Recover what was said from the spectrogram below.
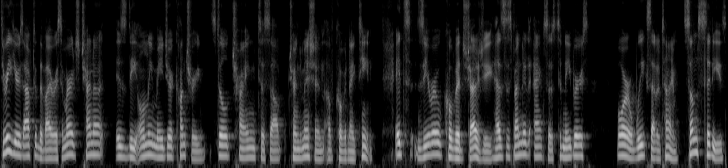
Three years after the virus emerged, China is the only major country still trying to stop transmission of COVID 19. Its zero COVID strategy has suspended access to neighbors for weeks at a time. Some cities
